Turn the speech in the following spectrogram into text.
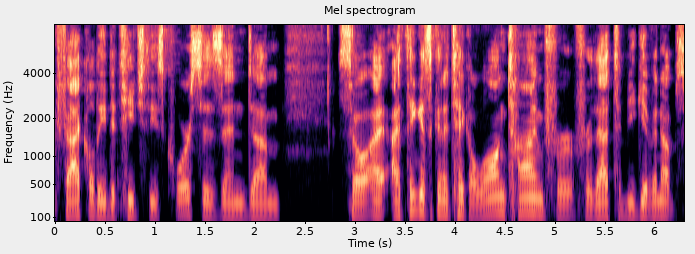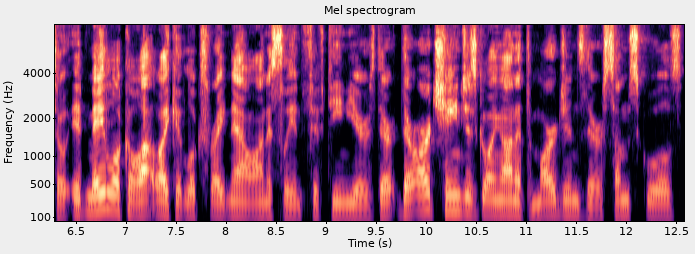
faculty to teach these courses. And um, so I, I, think it's going to take a long time for, for that to be given up. So it may look a lot like it looks right now, honestly, in 15 years. There, there are changes going on at the margins. There are some schools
